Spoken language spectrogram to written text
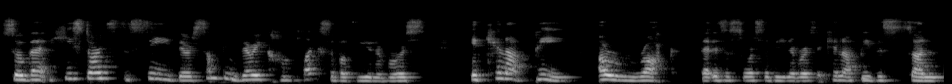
so that he starts to see there's something very complex about the universe. It cannot be a rock that is a source of the universe. It cannot be the sun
